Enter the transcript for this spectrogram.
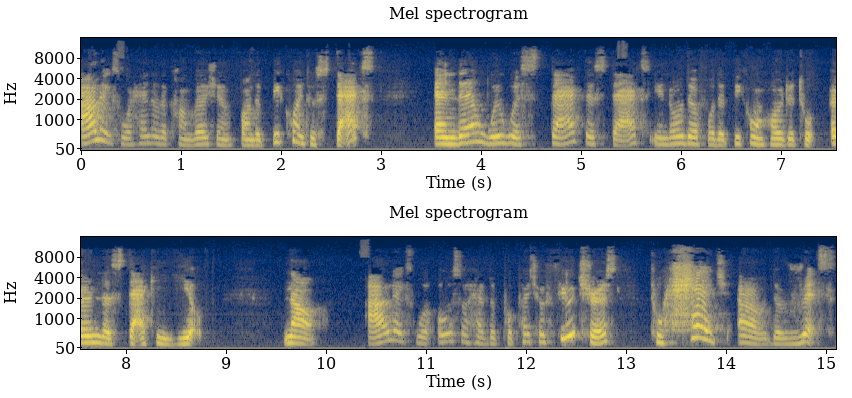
Alex will handle the conversion from the Bitcoin to stacks, and then we will stack the stacks in order for the Bitcoin holder to earn the stacking yield. Now, Alex will also have the perpetual futures to hedge out the risk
